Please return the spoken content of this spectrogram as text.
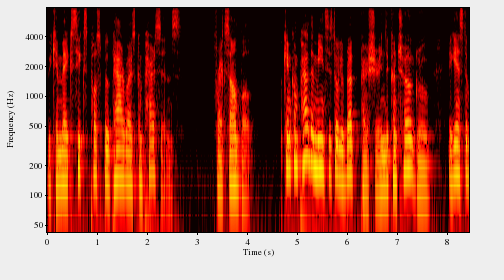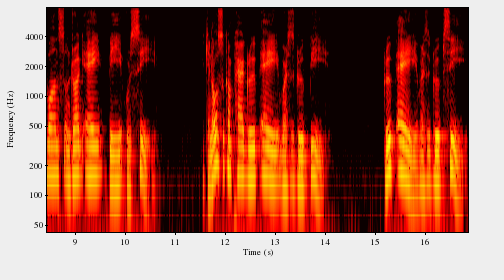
we can make six possible pairwise comparisons. For example, can compare the mean systolic blood pressure in the control group against the ones on drug A, B or C. We can also compare group A versus group B, group A versus group C,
